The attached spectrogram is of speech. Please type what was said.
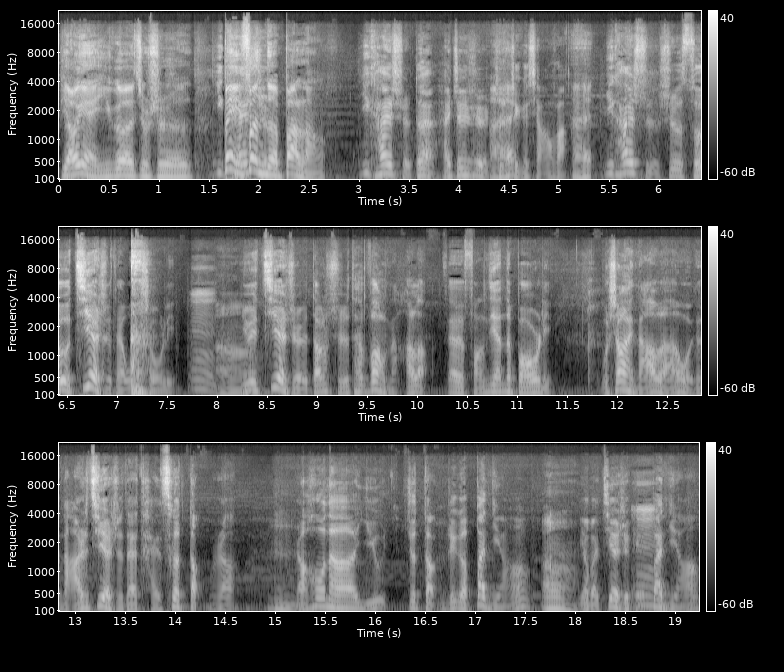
表演一个就是备份的伴郎。一开始对，还真是哎这这个想法。哎，一开始是所有戒指在我手里，因为戒指当时他忘拿了，在房间的包里。我上去拿完，我就拿着戒指在台侧等着。嗯然后呢，一就等这个伴娘嗯要把戒指给伴娘。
